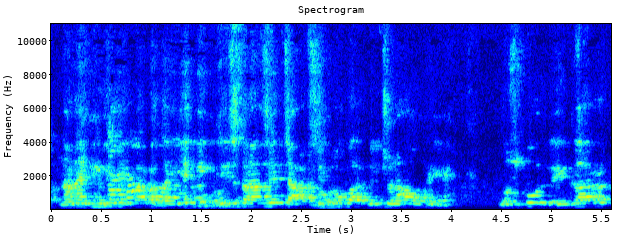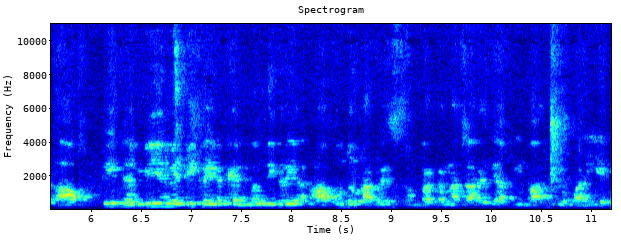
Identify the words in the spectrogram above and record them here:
नाना हिंदी उसको लेकर आपकी एमबीए में भी कहीं ना कहीं अनबन दिख रही है। आप उद्धव ठाकरे से संपर्क करना चाह रहे थे आपकी बात नहीं हो पा रही है।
